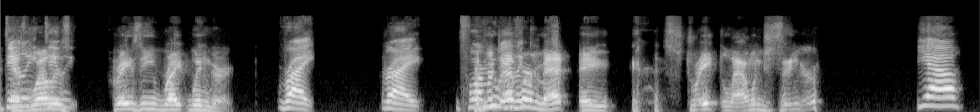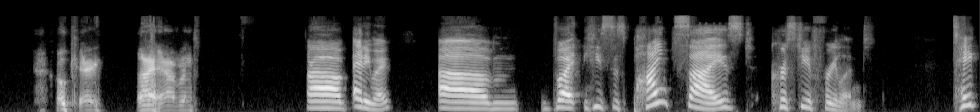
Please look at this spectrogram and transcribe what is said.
daily, well daily, as crazy right winger. right, right. Former Have you daily, ever met a straight lounge singer? yeah. Okay, I haven't. Um. Anyway, um. But he says pint-sized Chrystia Freeland take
